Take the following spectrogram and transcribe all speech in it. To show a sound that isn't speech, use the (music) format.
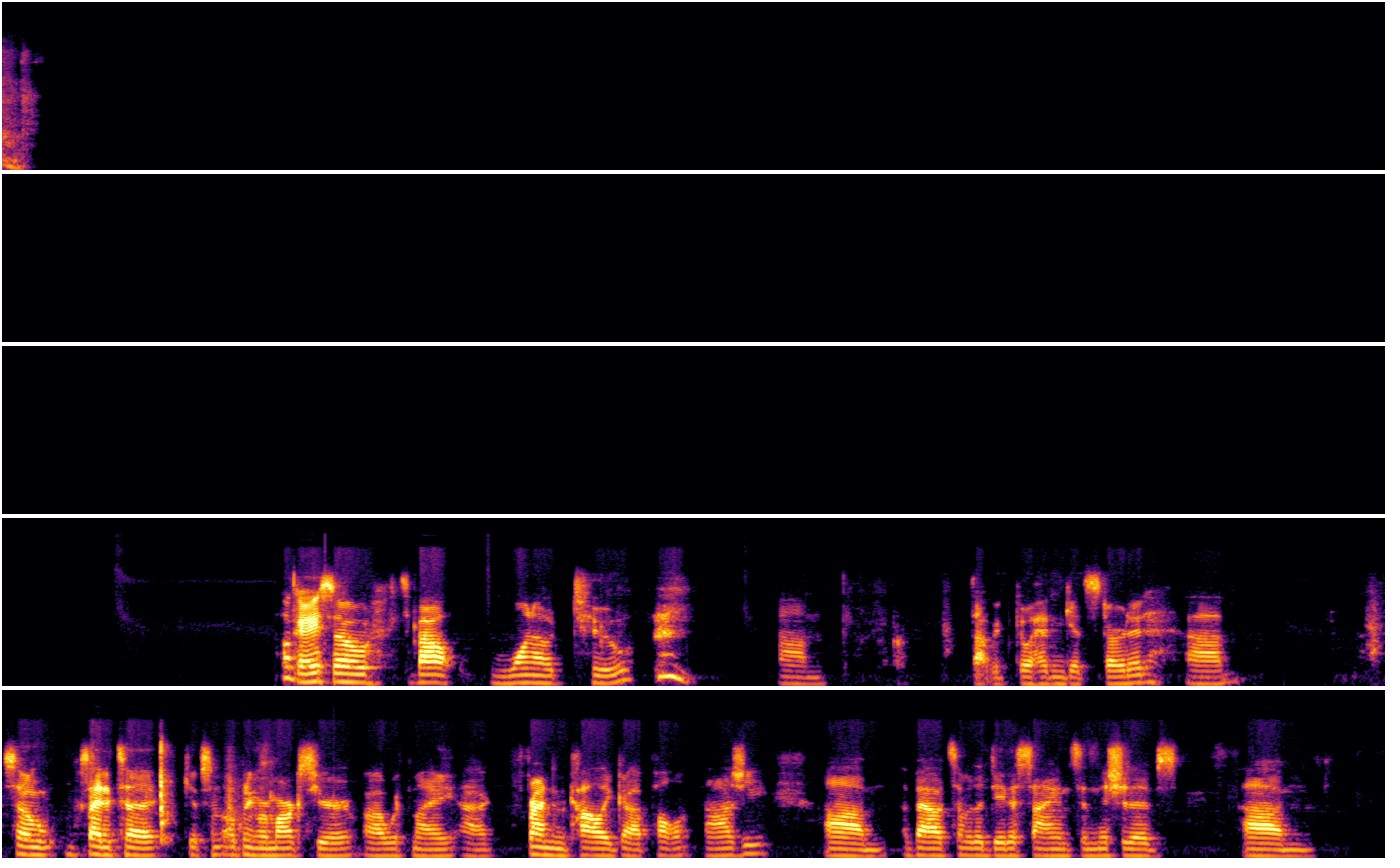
Oh. Okay, so it's about 102. (clears throat) um, thought we'd go ahead and get started. Uh, so excited to give some opening remarks here uh, with my uh, friend and colleague, uh, Paul Nagy, um, about some of the data science initiatives um,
